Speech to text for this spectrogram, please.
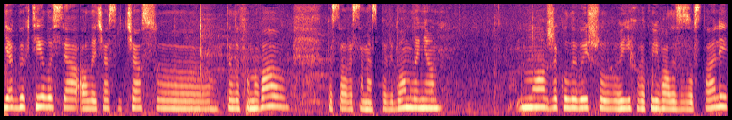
як би хотілося, але час від часу телефонував, писав смс-повідомлення. Ну а вже коли вийшов, їх евакуювали з Азовсталі.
